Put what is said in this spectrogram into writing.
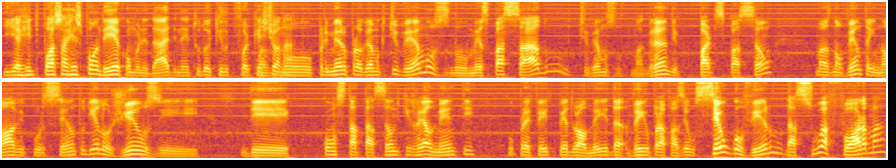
e a gente possa responder a comunidade, né? Tudo aquilo que for Mas questionado. No primeiro programa que tivemos, no mês passado, tivemos uma grande participação, mas 99% de elogios e de constatação de que realmente o prefeito Pedro Almeida veio para fazer o seu governo, da sua forma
